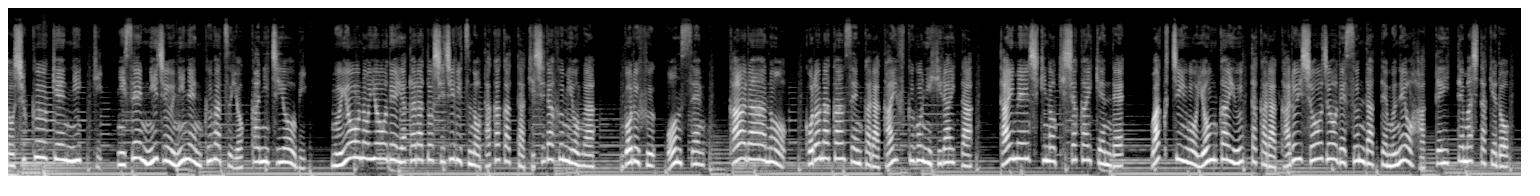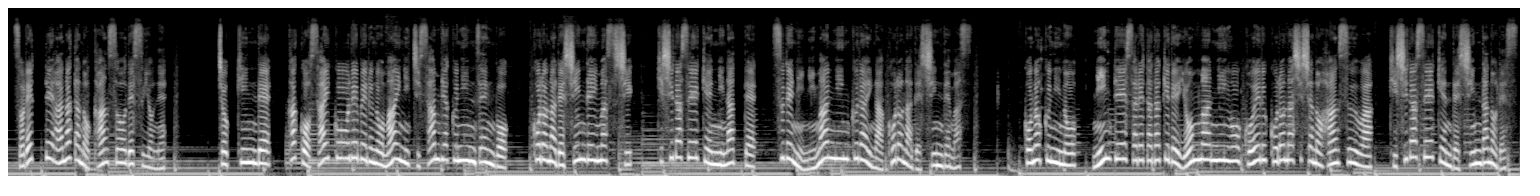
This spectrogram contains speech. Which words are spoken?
都市空権日記2022年9月4日日曜日無用のようでやたらと支持率の高かった岸田文雄がゴルフ、温泉、カーラーノーコロナ感染から回復後に開いた対面式の記者会見でワクチンを4回打ったから軽い症状で済んだって胸を張って言ってましたけどそれってあなたの感想ですよね。直近で過去最高レベルの毎日300人前後コロナで死んでいますし岸田政権になってすでに2万人くらいがコロナで死んでます。この国の認定されただけで4万人を超えるコロナ死者の半数は岸田政権で死んだのです。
